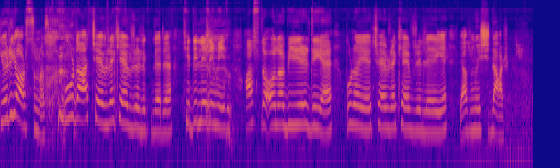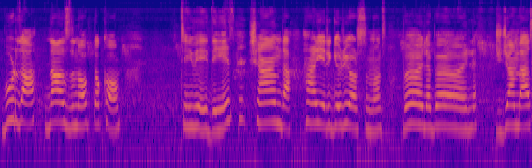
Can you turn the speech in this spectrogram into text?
Görüyorsunuz. Burada çevre kevrelikleri, kedilerimiz hasta olabilir diye burayı çevre kevreliği yapmışlar. Burada nazlı.com TV'deyiz. Şu anda her yeri görüyorsunuz. Böyle böyle cücembaz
